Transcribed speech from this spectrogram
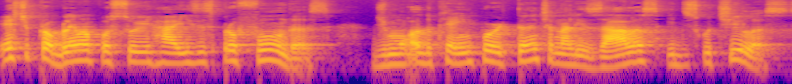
Este problema possui raízes profundas, de modo que é importante analisá-las e discuti-las.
